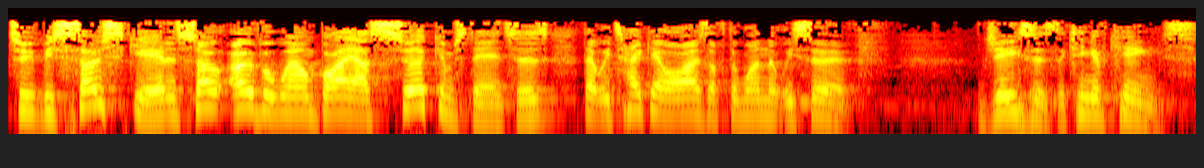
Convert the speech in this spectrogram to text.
to be so scared and so overwhelmed by our circumstances that we take our eyes off the one that we serve. Jesus, the King of Kings,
